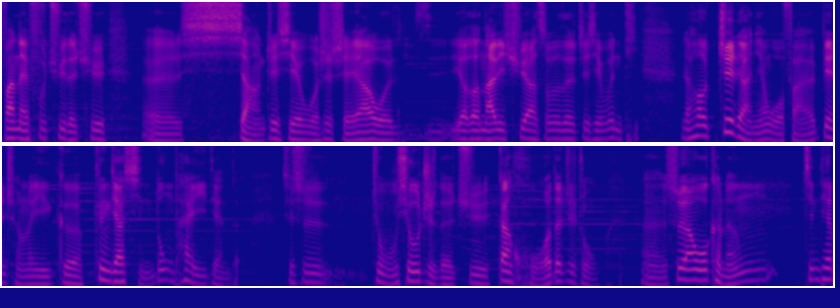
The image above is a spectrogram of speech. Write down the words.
翻来覆去的去。呃，想这些我是谁啊？我要到哪里去啊？所有的这些问题，然后这两年我反而变成了一个更加行动派一点的，就是就无休止的去干活的这种。嗯，虽然我可能今天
